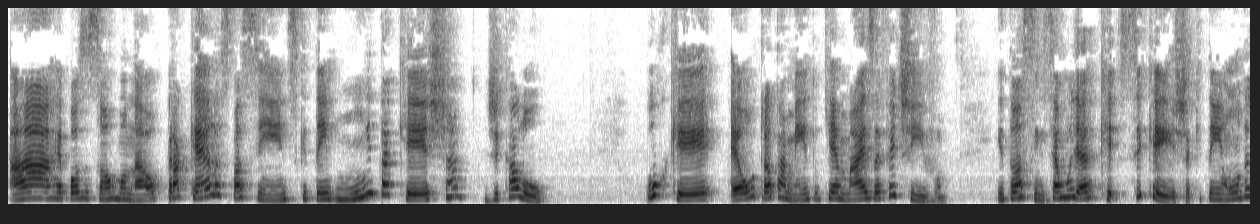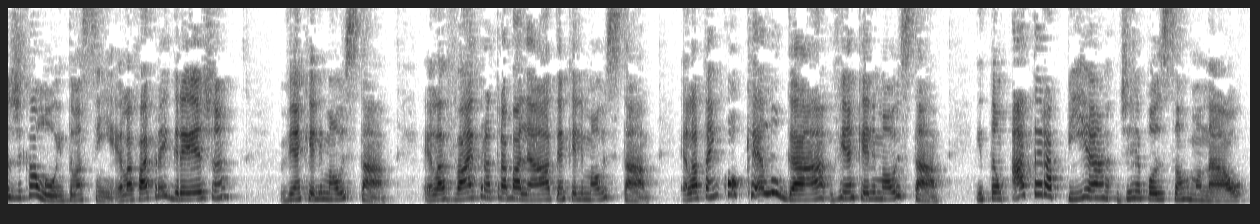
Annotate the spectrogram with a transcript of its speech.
a reposição hormonal para aquelas pacientes que têm muita queixa de calor, porque é o tratamento que é mais efetivo. Então, assim, se a mulher que se queixa que tem ondas de calor, então, assim, ela vai para a igreja, vem aquele mal-estar. Ela vai para trabalhar, tem aquele mal-estar. Ela está em qualquer lugar, vem aquele mal-estar. Então, a terapia de reposição hormonal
